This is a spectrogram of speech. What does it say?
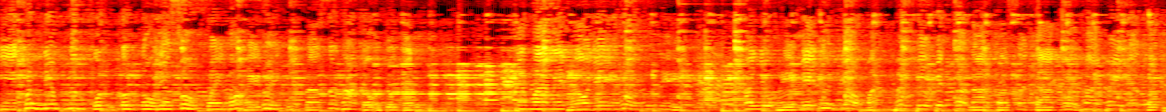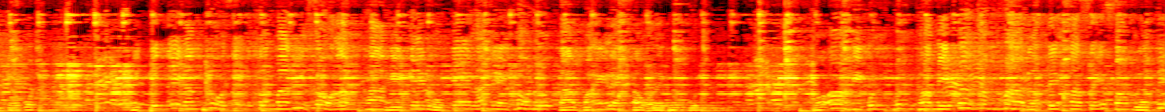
มีคนเนียบน้ำคนต้นโตยาโซกไว้ขอให้ด้วยเกิดราสถาเจ้าจงเถิดจังว่าไม่เท่าเย่เฮ้ยอายุให้ไม่ยืนยาวมันพันปีเป็นขนาดปราศจากโรคหายพยาต้องเจ้าบน ให้เป็นในหลังโพใส่ต้นมาที่โซ่ลำคาให้แกดูแกละเด็กเขานกกาไฟและเต่าเลยเพิ่มบุญขอให้บุญคุณขมีเด้อนำมาเดือดเตะสะเสสองเดือดไม่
